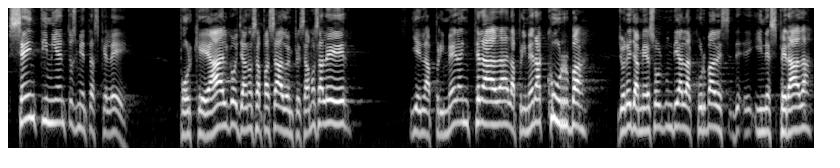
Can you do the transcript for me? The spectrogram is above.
sentimientos mientras que lee. Porque algo ya nos ha pasado. Empezamos a leer y en la primera entrada, la primera curva, yo le llamé eso algún día la curva inesperada,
